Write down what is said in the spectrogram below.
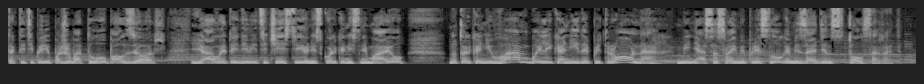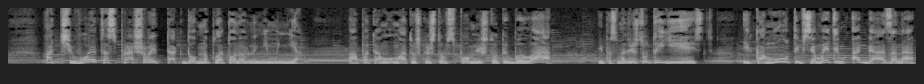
так ты теперь и по животу ползешь. Я у этой девицы чести ее нисколько не снимаю, но только не вам бы, Ликонида Петровна, меня со своими прислугами за один стол сажать. От чего это, спрашивает так Домна Платоновна, не мне? А потому, матушка, что вспомни, что ты была, и посмотри, что ты есть, и кому ты всем этим обязана.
